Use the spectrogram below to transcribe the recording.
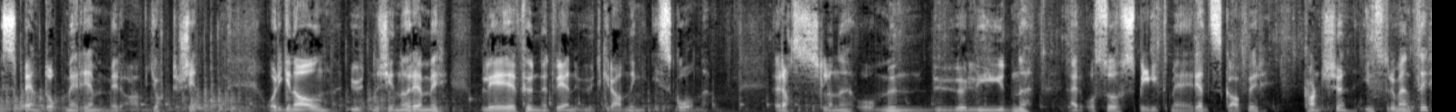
spent opp med remmer av hjorteskinn. Originalen, uten skinn og remmer, ble funnet ved en utgravning i Skåne. Raslende og munnbuelydene er også spilt med redskaper, kanskje instrumenter,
